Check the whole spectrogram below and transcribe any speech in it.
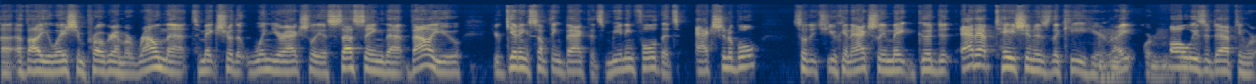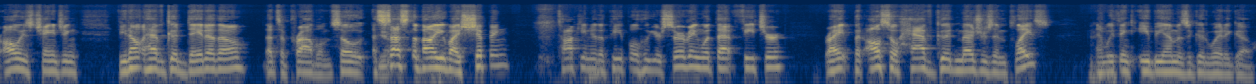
uh, evaluation program around that to make sure that when you're actually assessing that value, you're getting something back that's meaningful, that's actionable, so that you can actually make good adaptation is the key here, mm-hmm. right? We're mm-hmm. always adapting, we're always changing. If you don't have good data, though, that's a problem. So assess the value by shipping, talking to the people who you're serving with that feature, right? But also have good measures in place. And we think EBM is a good way to go.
